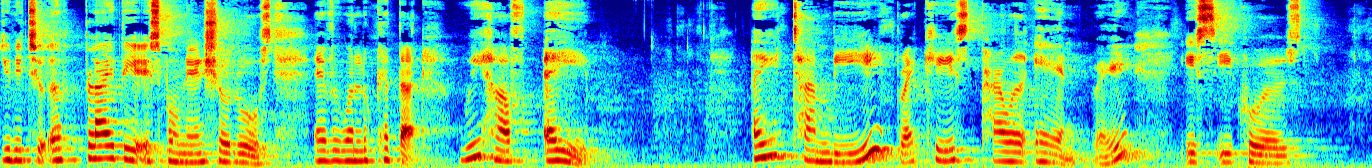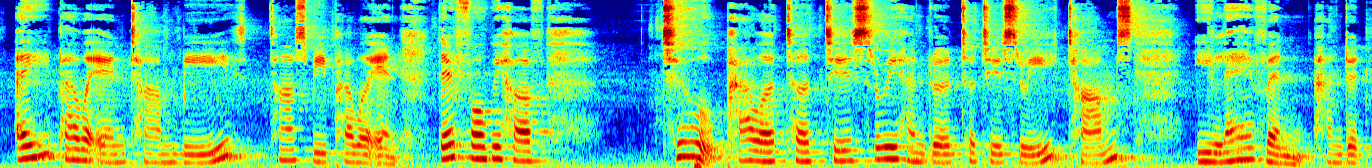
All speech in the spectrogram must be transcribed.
you need to apply the exponential rules. Everyone look at that. We have A. A times B brackets power n, right? Is equals A power n times B times B power n. Therefore, we have 2 power 3333 times eleven hundred.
